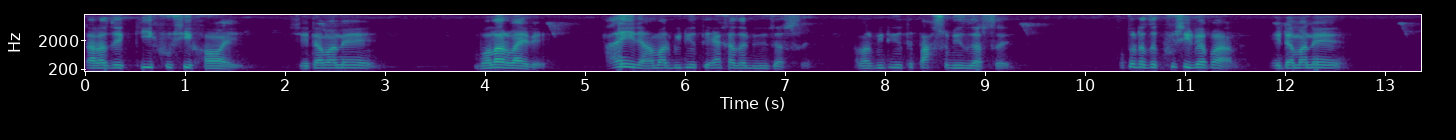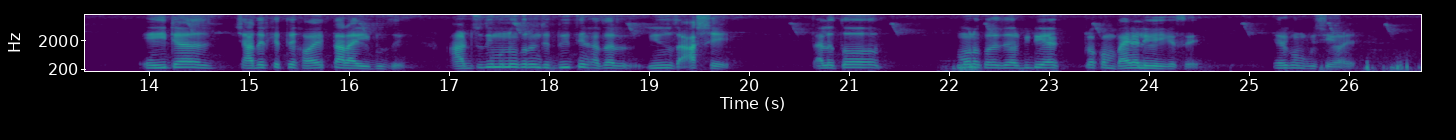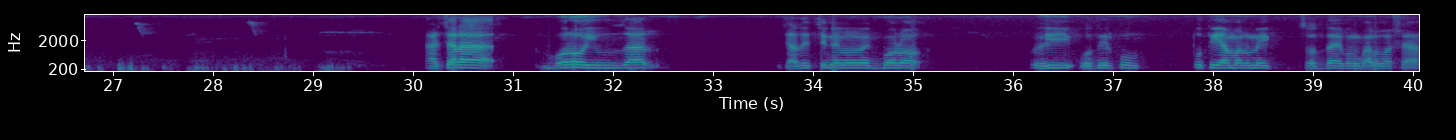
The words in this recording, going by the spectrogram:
তারা যে কি খুশি হয় সেটা মানে বলার বাইরে। হাই রে, আমার ভিডিওতে এক হাজার ভিউজ আসছে, আমার ভিডিওতে পাঁচশো ভিউজ আসছে। কতটা যে খুশির ব্যাপার, এটা মানে এইটা যাদের ক্ষেত্রে হয় তারাই বুঝে। আর যদি মনে করেন যে দুই তিন হাজার ভিউজ আসে, তাহলে তো মনে করে যে আর ভিডিও একরকম ভাইরালি হয়ে গেছে, এরকম খুশি হয়। আর যারা বড় ইউজার যাদের চ্যানেল অনেক বড়, ওই ওদের প্রতি আমার অনেক শ্রদ্ধা এবং ভালোবাসা।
